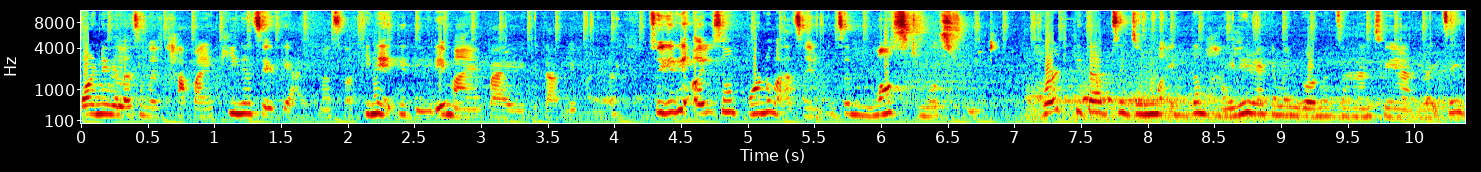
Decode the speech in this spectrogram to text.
पढ्ने बेला चाहिँ मैले थाहा पाएँ किन चाहिँ यति हाइटमा छ किन यति धेरै माया पायो यो किताबले भनेर। सो यदि अहिलेसम्म पढ्नु भएको छैन भने चाहिँ मस्ट मस्ट रिड थर्ड किताब चाहिँ जुन म एकदम हाइली रेकमेन्ड गर्न चाहन्छु यहाँहरूलाई चाहिँ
